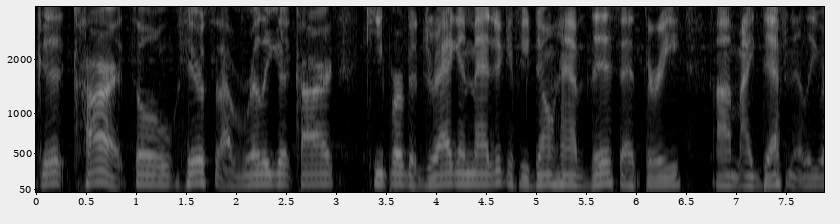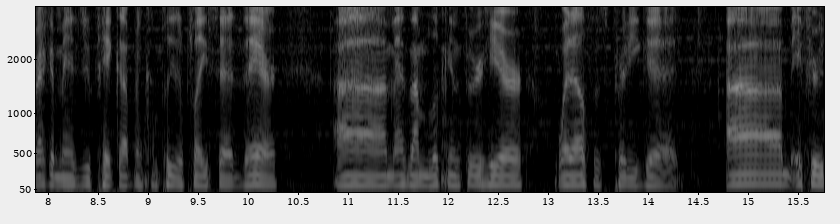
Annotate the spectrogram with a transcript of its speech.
good cards. So here's a really good card, Keeper of the Dragon Magic. If you don't have this at three, um, I definitely recommend you pick up and complete a playset there. Um, as I'm looking through here, what else is pretty good? Um, if you're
